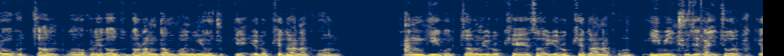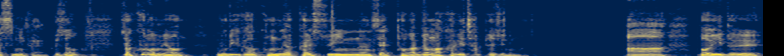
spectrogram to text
요 고점 어 그래 너도 너랑도 한번 이어줄게. 이렇게도 하나 그어놓고. 단기 고점 이렇게 해서 이렇게도 하나 그어놓고. 이미 추세가 이쪽으로 바뀌었으니까요. 그죠? 자 그러면 우리가 공략할 수 있는 섹터가 명확하게 잡혀지는 거죠. 아 너희들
